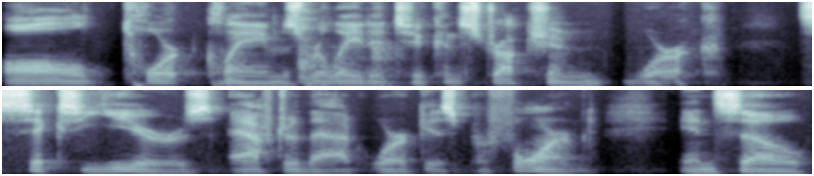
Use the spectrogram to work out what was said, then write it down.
all tort claims related to construction work six years after that work is performed. And so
